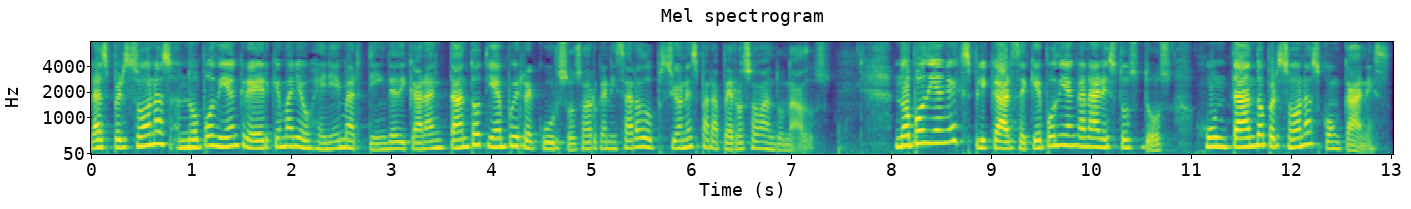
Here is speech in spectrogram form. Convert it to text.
Las personas no podían creer que María Eugenia y Martín dedicaran tanto tiempo y recursos a organizar adopciones para perros abandonados. No podían explicarse qué podían ganar estos dos juntando personas con canes.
